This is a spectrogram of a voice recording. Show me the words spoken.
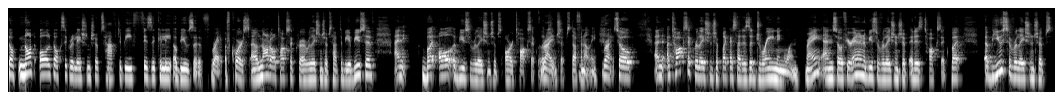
Toc- not all toxic relationships have to be physically abusive. Right. Of course, uh, not all toxic relationships have to be abusive, and but all abusive relationships are toxic relationships. right. Definitely. Right. So, and a toxic relationship, like I said, is a draining one, right? And so, if you're in an abusive relationship, it is toxic. But abusive relationships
